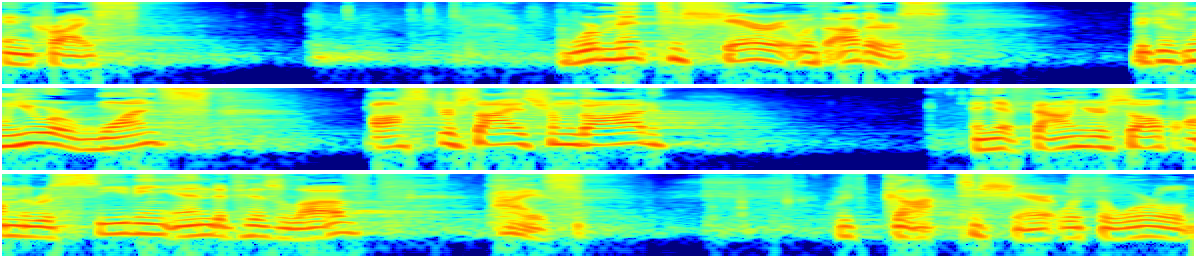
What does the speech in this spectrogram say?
in Christ. We're meant to share it with others. Because when you were once ostracized from God and yet found yourself on the receiving end of his love, guys, we've got to share it with the world.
